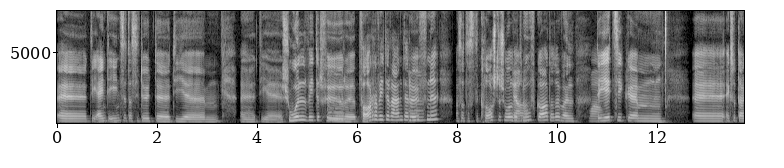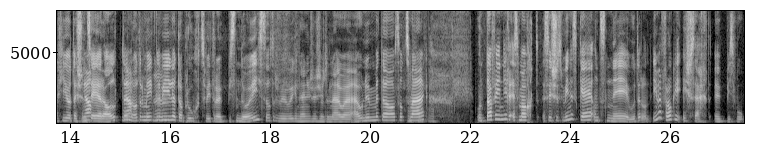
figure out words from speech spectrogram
äh, die eine Insel, dass sie dort äh, die, ähm, äh, die Schule wieder für äh, Pfarrer wieder wollen eröffnen Also, dass die Klosterschule Ja. wieder aufgeht, oder? Weil Wow. der jetzige ähm, äh, Exotarchio, das ist ein Ja. sehr alter, Ja. Mhm. oder, mittlerweile. Da braucht es wieder etwas Neues, oder? Weil irgendwann ist er dann auch, äh, auch nicht mehr da, so Zweig. Und da finde ich, es, macht, es ist ein wie ein Gehen und ein Nehmen, oder? Und immer frage ich, ist es echt etwas, wo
